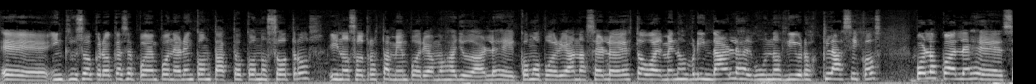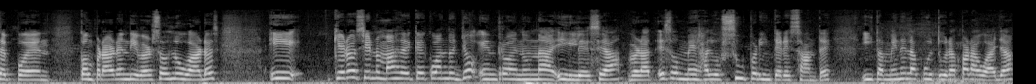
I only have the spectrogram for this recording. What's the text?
Eh, incluso creo que se pueden poner en contacto con nosotros y nosotros también podríamos ayudarles cómo podrían hacerlo esto o al menos brindarles algunos libros clásicos por los cuales eh, se pueden comprar en diversos lugares y quiero decir nomás de que cuando yo entro en una iglesia, ¿verdad? Eso me es algo súper interesante. Y también en la cultura paraguaya,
